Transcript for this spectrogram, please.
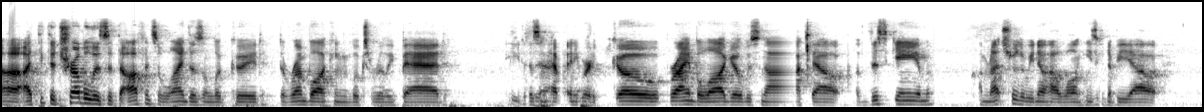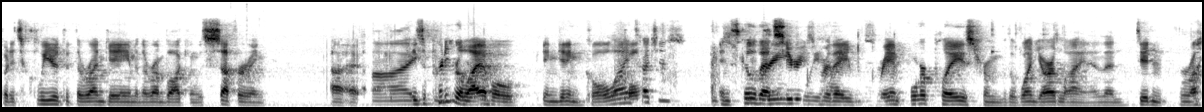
Uh, I think the trouble is that the offensive line doesn't look good. The run blocking looks really bad. He doesn't have anywhere to go. Bryan Bulaga was knocked out of this game. I'm not sure that we know how long he's going to be out, but it's clear that the run game and the run blocking was suffering. Uh, I he's a pretty reliable in getting goal line touches. Until that series where they ran four plays from the one yard line and then didn't run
